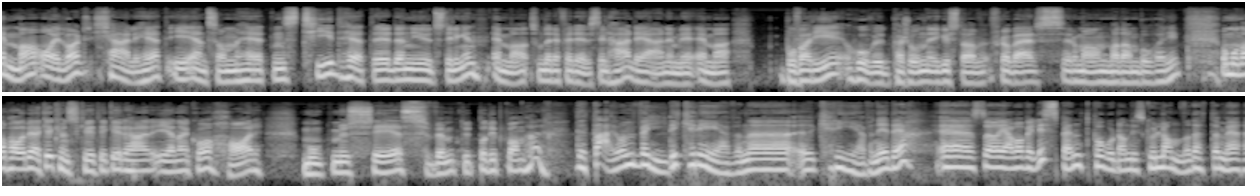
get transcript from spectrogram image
Emma og Edvard, 'Kjærlighet i ensomhetens tid', heter den nye utstillingen. Emma som det refereres til her, det er nemlig Emma Bovary, hovedpersonen i Gustav Flauberts roman 'Madame Bovary'. Og Mona Palle Bjerke, kunstkritiker her i NRK. Har Munch-museet svømt ut på dypt vann her? Dette er jo en veldig krevende, eh, krevende idé. Eh, så jeg var veldig spent på hvordan de skulle lande dette med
